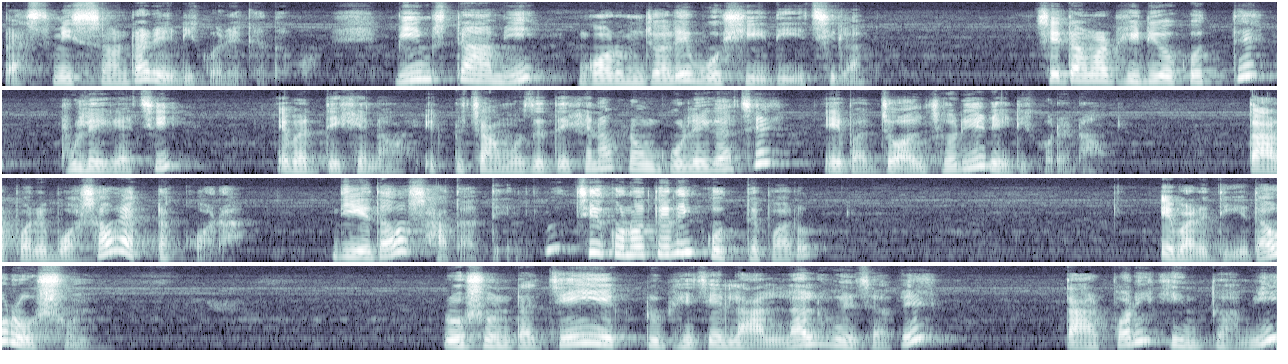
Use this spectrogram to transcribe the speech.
ব্যাস, মিশ্রণটা রেডি করে রেখে দেবো। বিমসটা আমি গরম জলে বসিয়ে দিয়েছিলাম। সেটা আমার ভিডিও করতে ভুলে গেছি। এবার দেখে নাও, একটু চামচে দেখে নাও কেমন গলে গেছে। এবার জল ঝরিয়ে রেডি করে নাও। তারপরে বসাও একটা কড়া। দিয়ে দাও সাদা তেল। যে কোনো তেলেই করতে পারো। এবারে দিয়ে দাও রসুন। রসুনটা যেই একটু ভেজে লাল লাল হয়ে যাবে, তারপরে কিন্তু আমি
